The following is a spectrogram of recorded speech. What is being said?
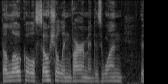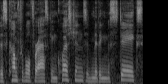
the local social environment is one that is comfortable for asking questions, admitting mistakes,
